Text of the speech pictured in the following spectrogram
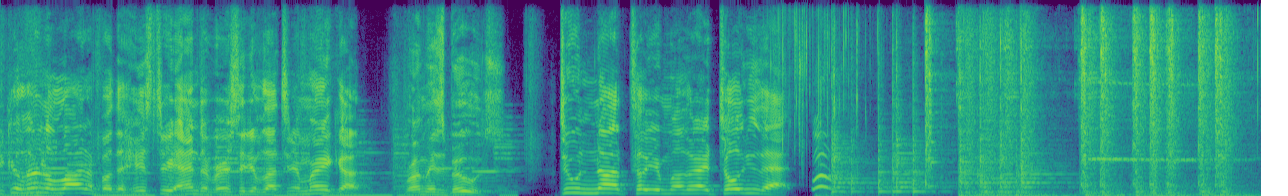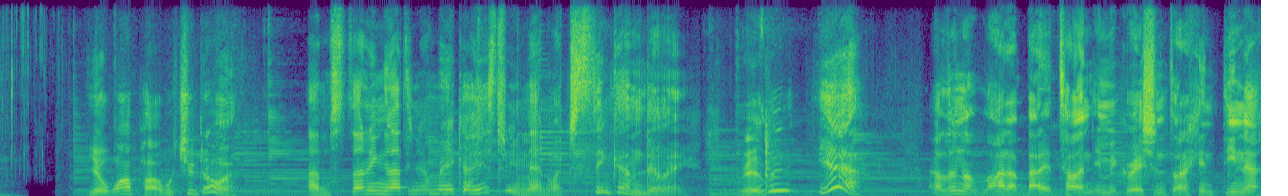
You can learn a lot about the history and diversity of Latin America from his booze. Do not tell your mother I told you that. Yo, Wampa, what you doing? I'm studying Latin America history, man. What you think I'm doing? Really? Yeah. I learned a lot about Italian immigration to Argentina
